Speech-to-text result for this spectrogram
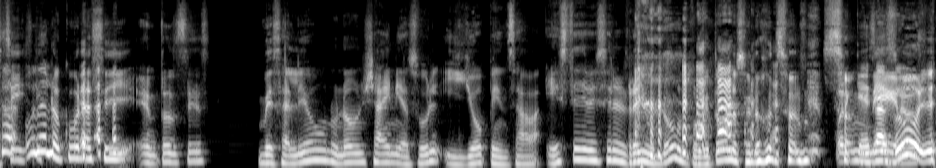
cosa- sí, sí. Una locura así. Entonces, me salió un Unknown Shiny azul y yo pensaba, este debe ser el Rey Unknown, porque todos los Unknown son, son Porque es negros. azul.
